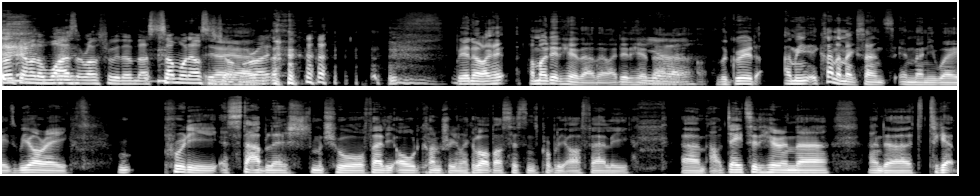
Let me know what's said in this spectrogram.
don't care about the wires that run through them. That's someone else's Yeah, job, yeah. all right? but you know, like, I, um, I did hear that though. I did hear that. Like, the grid. I mean, it kind of makes sense in many ways. We are a r- pretty established, mature, fairly old country, and like a lot of our systems probably are fairly um, outdated here and there. And uh, to get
